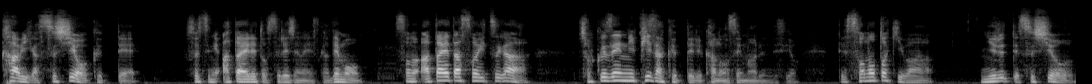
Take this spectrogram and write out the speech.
カービィが寿司を食ってそいつに与えるとするじゃないですか。でもその与えたそいつが直前にピザ食ってる可能性もあるんですよ。でその時はニュルって寿司を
